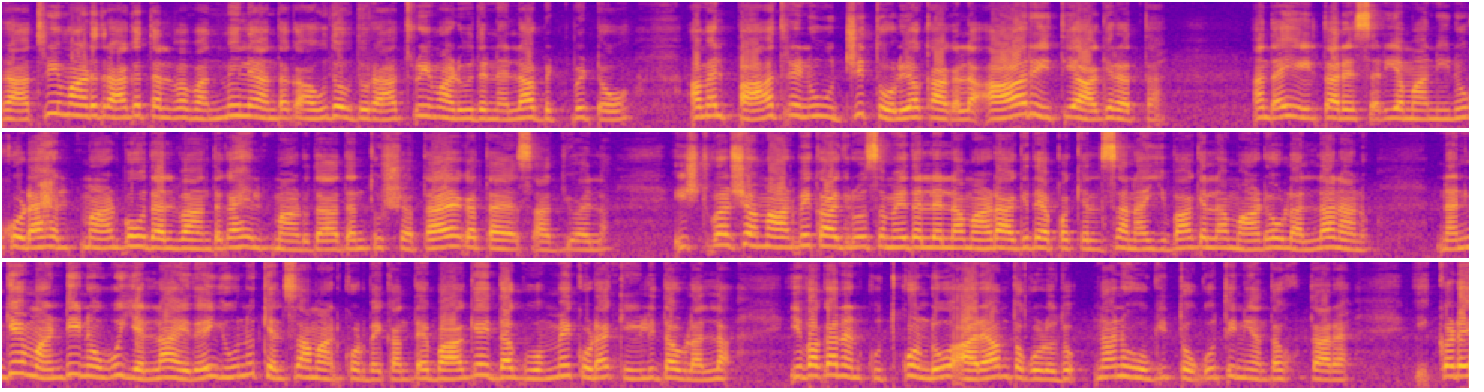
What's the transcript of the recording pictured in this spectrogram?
ರಾತ್ರಿ ಮಾಡಿದ್ರೆ ಆಗತ್ತಲ್ವ? ಬಂದಮೇಲೆ ಅಂದಾಗ ಹೌದೌದು, ರಾತ್ರಿ ಮಾಡುವುದನ್ನೆಲ್ಲ ಬಿಟ್ಬಿಟ್ಟು ಆಮೇಲೆ ಪಾತ್ರೆನೂ ಉಜ್ಜಿ ತೊಳೆಯೋಕ್ಕಾಗಲ್ಲ ಆ ರೀತಿ ಆಗಿರತ್ತೆ ಅಂತ ಹೇಳ್ತಾರೆ. ಸರಿ ಅಮ್ಮ ನೀನು ಕೂಡ ಹೆಲ್ಪ್ ಮಾಡ್ಬೋದಲ್ವಾ ಅಂದಾಗ ಹೆಲ್ಪ್ ಮಾಡೋದಾ, ಅದಂತೂ ಶತಾಯ ಗತಾಯ ಇಷ್ಟು ವರ್ಷ ಮಾಡಬೇಕಾಗಿರೋ ಸಮಯದಲ್ಲೆಲ್ಲ ಮಾಡಾಗಿದೆ, ಅಪ್ಪ ಕೆಲಸನ. ಇವಾಗೆಲ್ಲ ಮಾಡೋವಳಲ್ಲ ನಾನು. ನನಗೆ ಮಂಡಿ ನೋವು ಎಲ್ಲ ಇದೆ, ಇವನು ಕೆಲಸ ಮಾಡಿಕೊಡ್ಬೇಕಂತೆ. ಭಾಗ್ಯ ಇದ್ದಾಗ ಒಮ್ಮೆ ಕೂಡ ಕೇಳಿದ್ದವಳಲ್ಲ. ಇವಾಗ ನಾನು ಕುತ್ಕೊಂಡು ಆರಾಮ್ ತಗೊಳ್ಳೋದು ನಾನು ಹೋಗಿ ತಗೋತೀನಿ ಅಂತ ಹೋಗ್ತಾರೆ. ಈ ಕಡೆ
